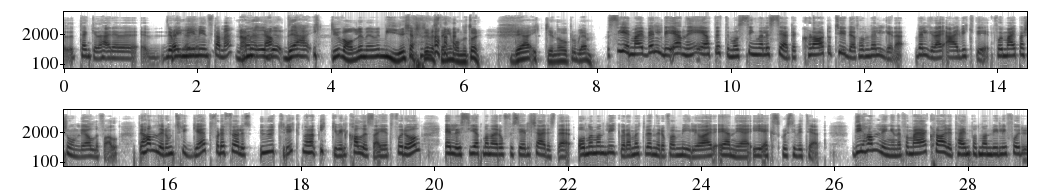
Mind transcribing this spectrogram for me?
Jeg tenker det her er, Det blir mye min stemme. Nei, men ja. det, det er ikke uvanlig med mye Kjersti Westeng i monitor. Det er ikke noe problem. Sier meg veldig enig i at dette med å signalisere det klart og tydelig at han velger deg, velger deg er viktig. For meg personlig i alle fall. Det handler om trygghet, for det føles utrygt når han ikke vil kalle seg i et forhold, eller si at man er offisiell kjæreste, og når man likevel har møtt venner og familie og er enige i eksklusivitet. De handlingene for meg er klare tegn på at man vil i for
